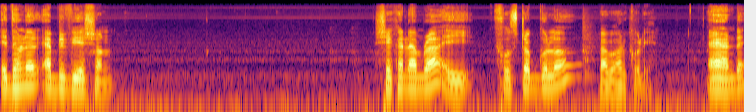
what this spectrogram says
এই ধরনের অ্যাব্রিভিয়েশন সেখানে আমরা এই ফুলস্টপগুলো ব্যবহার করি। And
